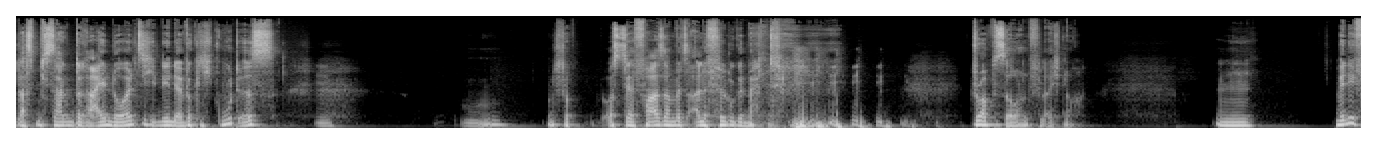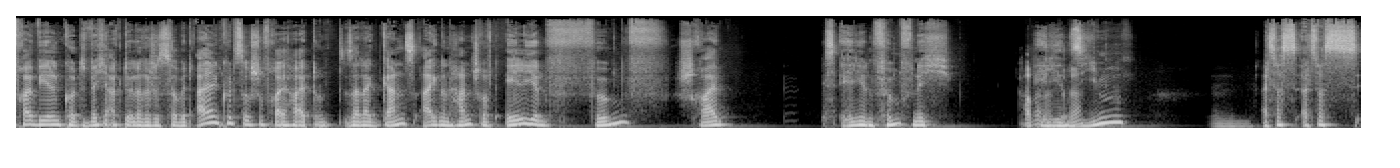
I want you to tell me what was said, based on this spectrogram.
lass mich sagen 93, in denen er wirklich gut ist. Mhm. Und ich glaube, aus der Phase haben wir jetzt alle Filme genannt. Drop Zone vielleicht noch. Mhm. Wenn ihr frei wählen konntet, welcher aktuelle Regisseur mit allen künstlerischen Freiheiten und seiner ganz eigenen Handschrift Alien 5 schreibt, ist Alien 5 nicht Covenant, Alien oder? 7? Als was, als was,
